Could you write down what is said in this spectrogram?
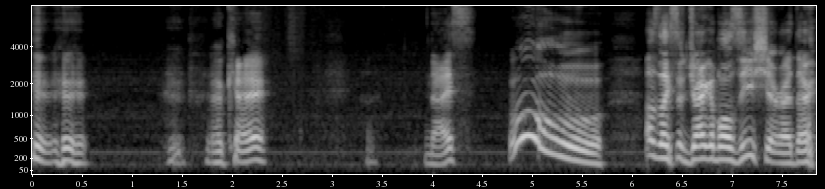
okay. Nice. Ooh. That was like some Dragon Ball Z shit right there.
